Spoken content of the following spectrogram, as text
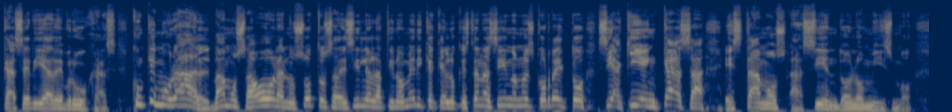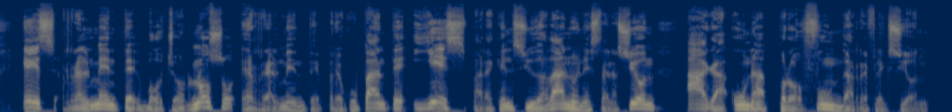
cacería de brujas. ¿Con qué moral vamos ahora nosotros a decirle a Latinoamérica que lo que están haciendo no es correcto si aquí en casa estamos haciendo lo mismo? Es realmente bochornoso, es realmente preocupante y es para que el ciudadano en esta nación haga una profunda reflexión.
